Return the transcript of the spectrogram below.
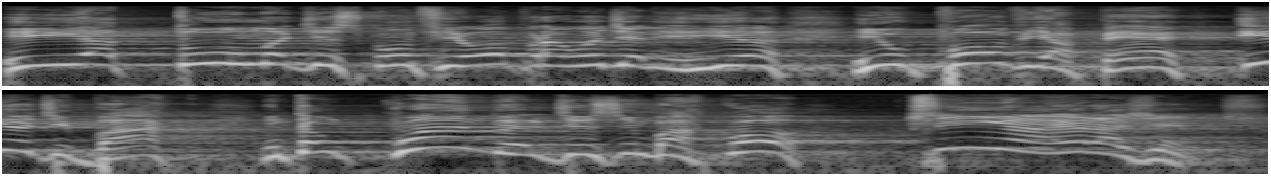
e a turma desconfiou para onde ele ia, e o povo ia a pé, ia de barco. Então, quando ele desembarcou, tinha era gente.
